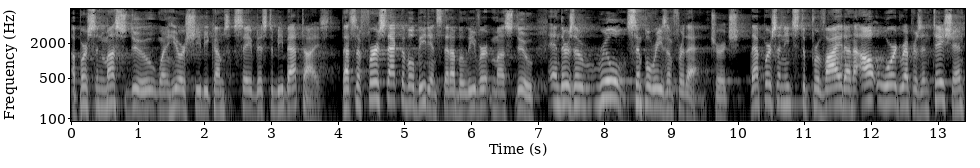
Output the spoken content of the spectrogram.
a person must do when he or she becomes saved is to be baptized. That's the first act of obedience that a believer must do. And there's a real simple reason for that, church. That person needs to provide an outward representation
